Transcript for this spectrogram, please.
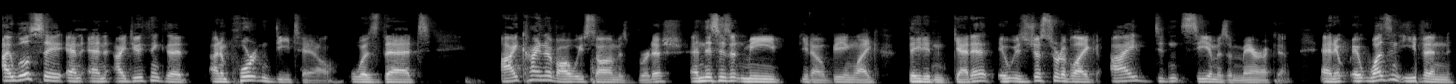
I will say, and and I do think that an important detail was that I kind of always saw him as British, and this isn't me, you know, being like they didn't get it. It was just sort of like I didn't see him as American, and it, it wasn't even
